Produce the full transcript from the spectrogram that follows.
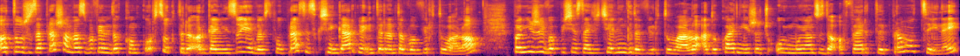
Otóż zapraszam Was bowiem do konkursu, który organizuję we współpracy z księgarnią internetową Virtualo. Poniżej w opisie znajdziecie link do Virtualo, a dokładniej rzecz ujmując do oferty promocyjnej,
